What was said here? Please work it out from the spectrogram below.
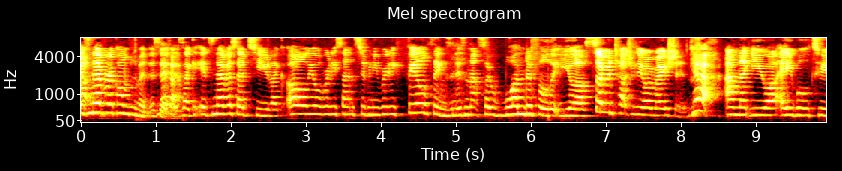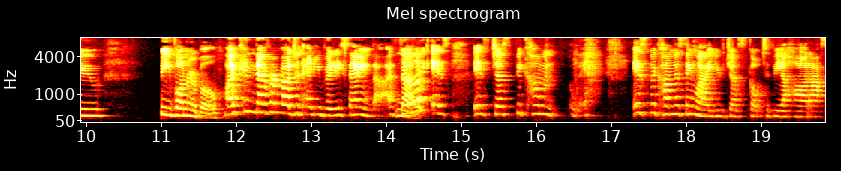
It's I- never a compliment, is it? It's like it's never said to you like, "Oh, you're really sensitive and you really feel things," and isn't that so wonderful that you are so in touch with your emotions yeah. and that you are able to be vulnerable? I can never imagine anybody saying that. I feel No. like it's it's just become it's become this thing where you've just got to be a hard ass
